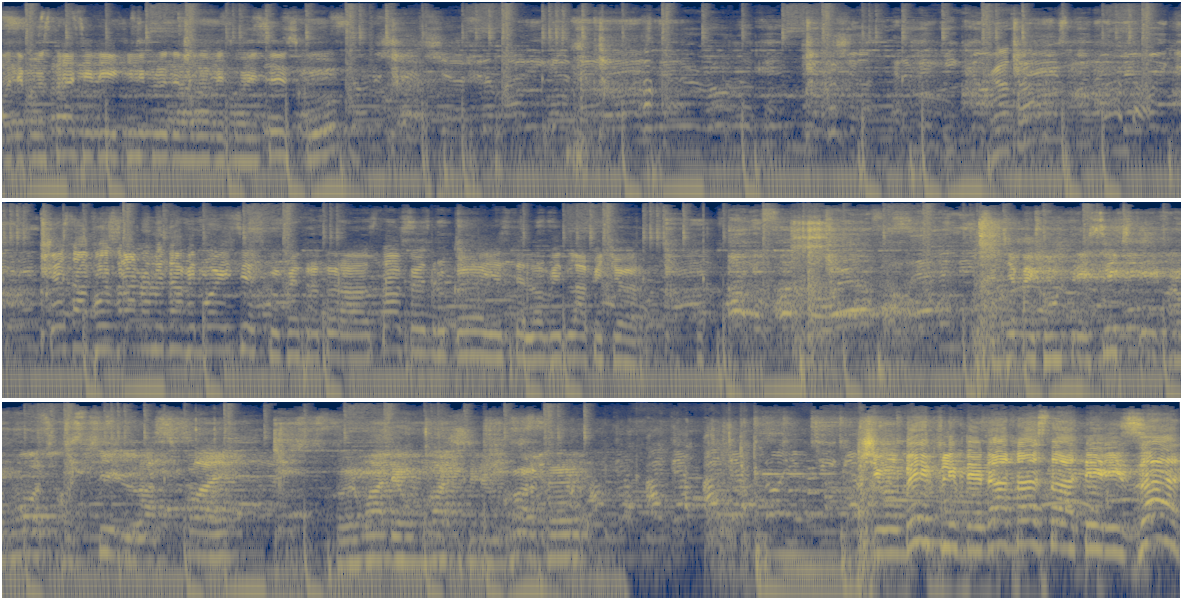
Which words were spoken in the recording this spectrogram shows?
O demonstrație de echilibru de la David Moisescu. Gata? Și ăsta a fost ranul lui David Moisescu pentru tura asta, pentru că este lovit la picior. Începe cu un 360 frumos, cu stil la spine, urmat de un backspin în quarter. Și un backflip de data asta aterizat!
